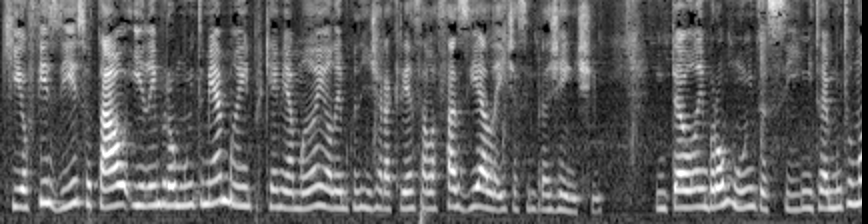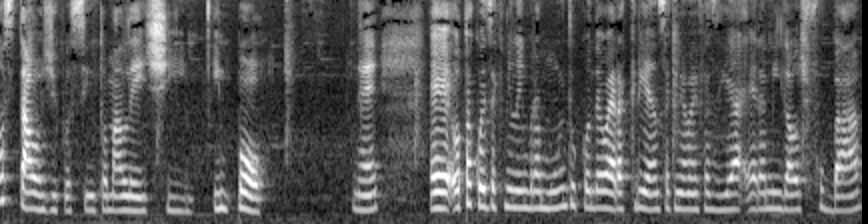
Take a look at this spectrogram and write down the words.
que eu fiz isso tal e lembrou muito minha mãe, porque minha mãe, eu lembro quando a gente era criança, ela fazia leite assim pra gente. Então lembrou muito assim, então é muito nostálgico assim tomar leite em pó, né? É, outra coisa que me lembra muito quando eu era criança, que minha mãe fazia, era mingau de fubá.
